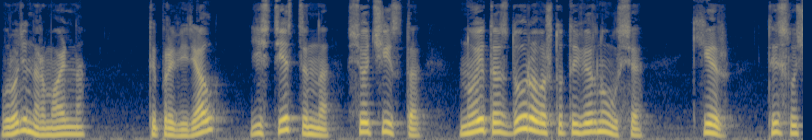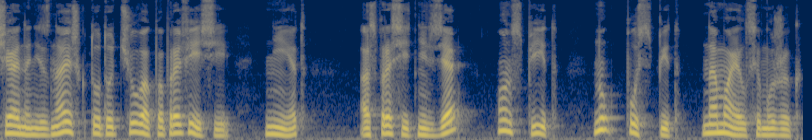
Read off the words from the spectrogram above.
«Вроде нормально». «Ты проверял?» «Естественно. Все чисто. Но это здорово, что ты вернулся. Кир, ты случайно не знаешь, кто тот чувак по профессии?» «Нет». «А спросить нельзя?» «Он спит». «Ну, пусть спит. Намаялся мужик.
